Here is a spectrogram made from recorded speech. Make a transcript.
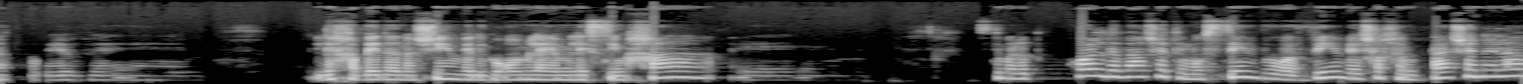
אתה אוהב אה, לכבד אנשים ולגרום להם לשמחה, אה, זאת אומרת כל דבר שאתם עושים ואוהבים ויש לכם passion אליו,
